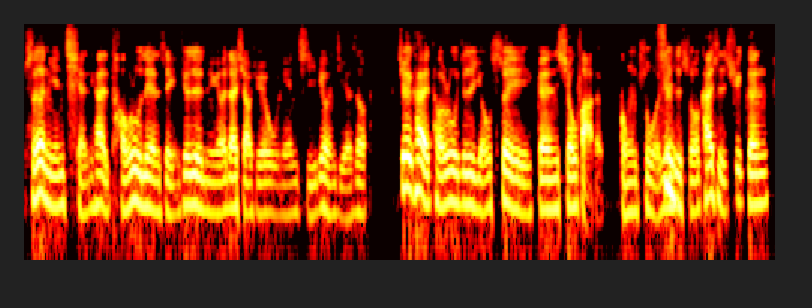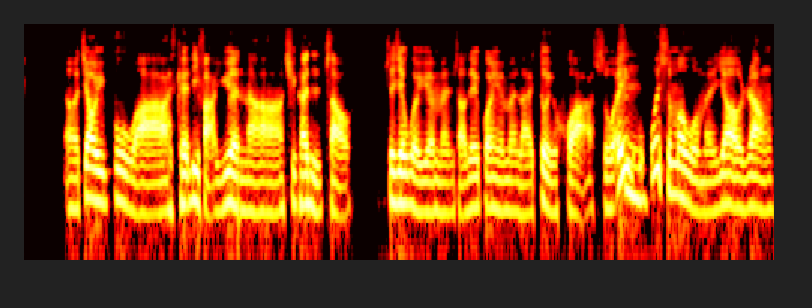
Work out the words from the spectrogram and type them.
十二年前开始投入这件事情，就是女儿在小学五年级、六年级的时候，就会开始投入就是游说跟修法的工作，是就是说开始去跟呃教育部啊、可以立法院呐、啊，去开始找这些委员们、找这些官员们来对话，说，哎是，为什么我们要让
